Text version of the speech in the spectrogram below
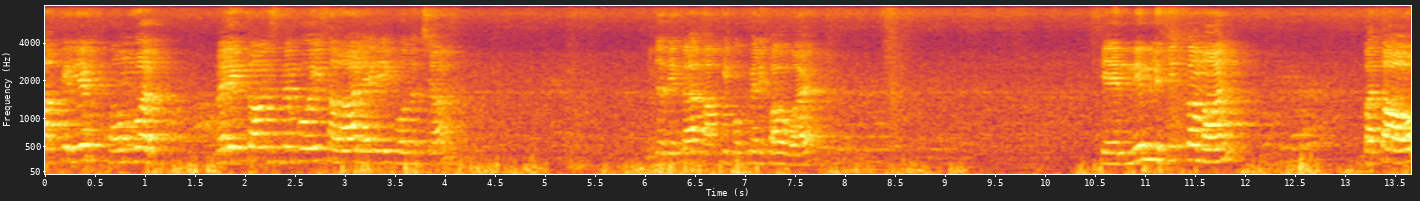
आपके लिए होमवर्क मैं लिखता हूँ, इसमें कोई सवाल है एक बहुत अच्छा। मुझे दिख आपकी बुक में लिखा हुआ है कि निम्नलिखित का मान बताओ।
